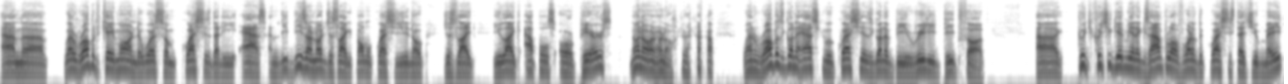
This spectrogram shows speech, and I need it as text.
and uh, when Robert came on there were some questions that he asked and th- these are not just like normal questions you know just like you like apples or pears no, no, no, no. when Robert's going to ask you a question, it's going to be really deep thought. Uh, could could you give me an example of one of the questions that you made?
